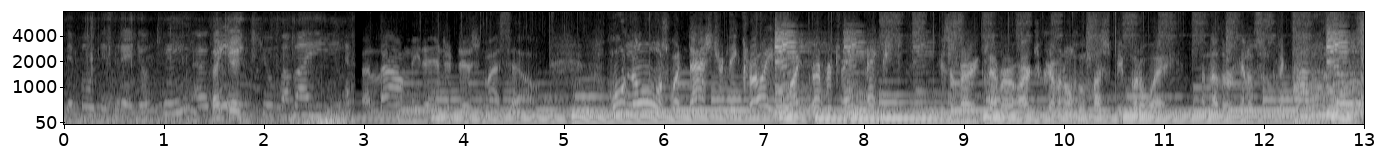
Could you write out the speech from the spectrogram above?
The boat is ready, okay? Thank you. Thank you, bye-bye. Allow me to introduce myself. Who knows what dastardly crime he might perpetrate next? He's a very clever arch criminal who must be put away. Another innocent victim of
